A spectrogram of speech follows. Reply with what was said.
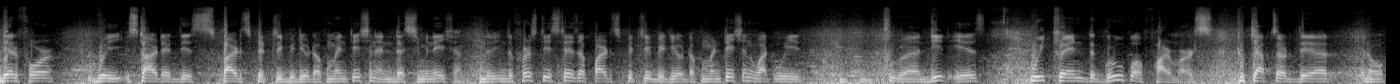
therefore we started this participatory video documentation and dissemination. In the, in the first stage of participatory video documentation what we uh, did is we trained the group of farmers to capture their you know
